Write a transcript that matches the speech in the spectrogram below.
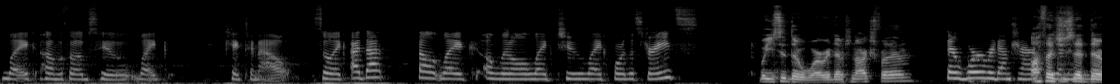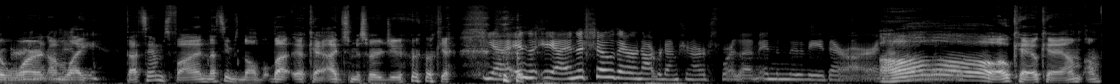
like homophobes who like kicked him out. So like I, that felt like a little like too like for the straights. Well, you said there were redemption arcs for them. There were redemption arcs. I thought you said the there weren't. I'm like, that seems fine. That seems novel. But okay, I just misheard you. okay. yeah, in the, yeah, in the show there are not redemption arcs for them. In the movie there are. and that felt a little, Oh, okay, okay. I'm I'm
